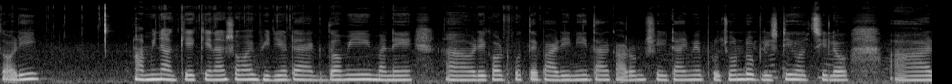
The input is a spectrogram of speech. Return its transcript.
সরি আমি না কেক কেনার সময় ভিডিওটা একদমই মানে রেকর্ড করতে পারিনি। তার কারণ সেই টাইমে প্রচণ্ড বৃষ্টি হচ্ছিল। আর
